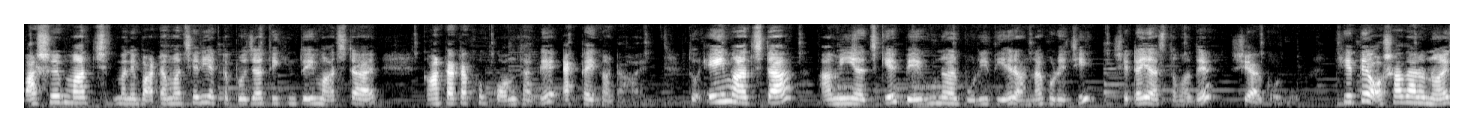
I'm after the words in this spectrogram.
পার্শে মাছ মানে বাটা মাছেরই একটা প্রজাতি, কিন্তু এই মাছটায় কাঁটাটা খুব কম থাকে, একটাই কাঁটা হয়। তো এই মাছটা আমি আজকে বেগুন আর বড়ি দিয়ে রান্না করেছি, সেটাই আজ তোমাদের শেয়ার করব। খেতে অসাধারণ হয়,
